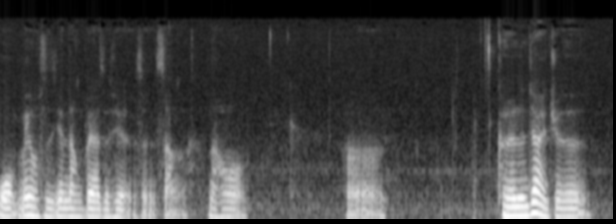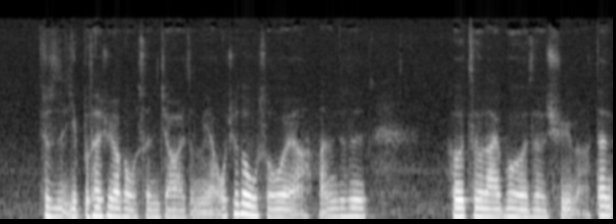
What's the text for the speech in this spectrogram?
我没有时间浪费在这些人身上然后，呃，可能人家也觉得，就是也不太需要跟我深交，还是怎么样？我觉得无所谓啊，反正就是合则来，不合则去嘛。但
